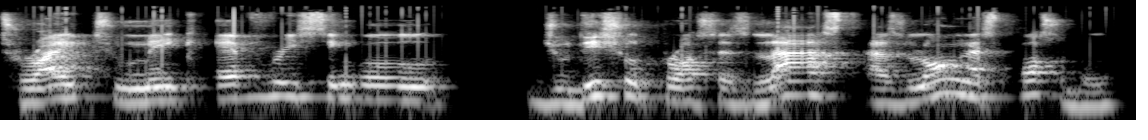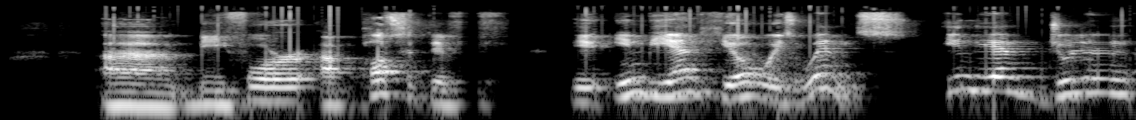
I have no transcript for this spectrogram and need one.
try to make every single judicial process last as long as possible uh, before a positive. In the end, he always wins. In the end, Julian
